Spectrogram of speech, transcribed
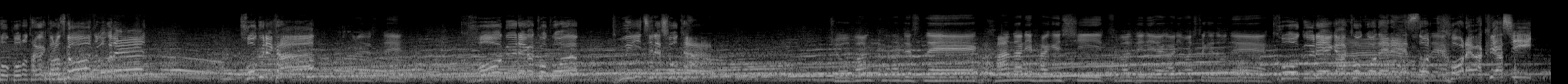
走行の高いトランスコーここで。小暮か。小暮ですね。小暮がここは V 字でしょうか。序盤からですねかなり激しいつばぜり合いがありましたけどね。小暮がここでレースをこれは悔しい。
